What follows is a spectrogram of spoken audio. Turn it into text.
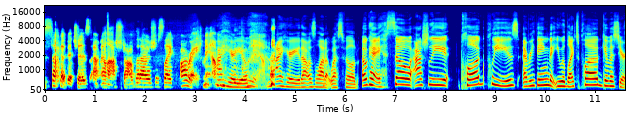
stuck up bitches at my last job that I was just like, all right, ma'am. I hear you. Ma'am. I hear you. That was a lot at Westfield. Okay, so Ashley, plug please everything that you would like to plug. Give us your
